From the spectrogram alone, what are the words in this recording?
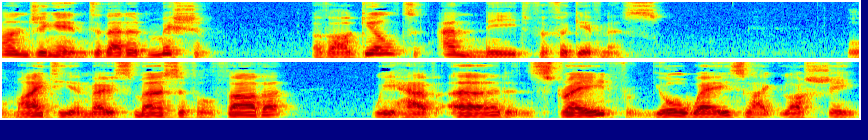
plunging into that admission of our guilt and need for forgiveness. Almighty and most merciful Father, we have erred and strayed from your ways like lost sheep.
